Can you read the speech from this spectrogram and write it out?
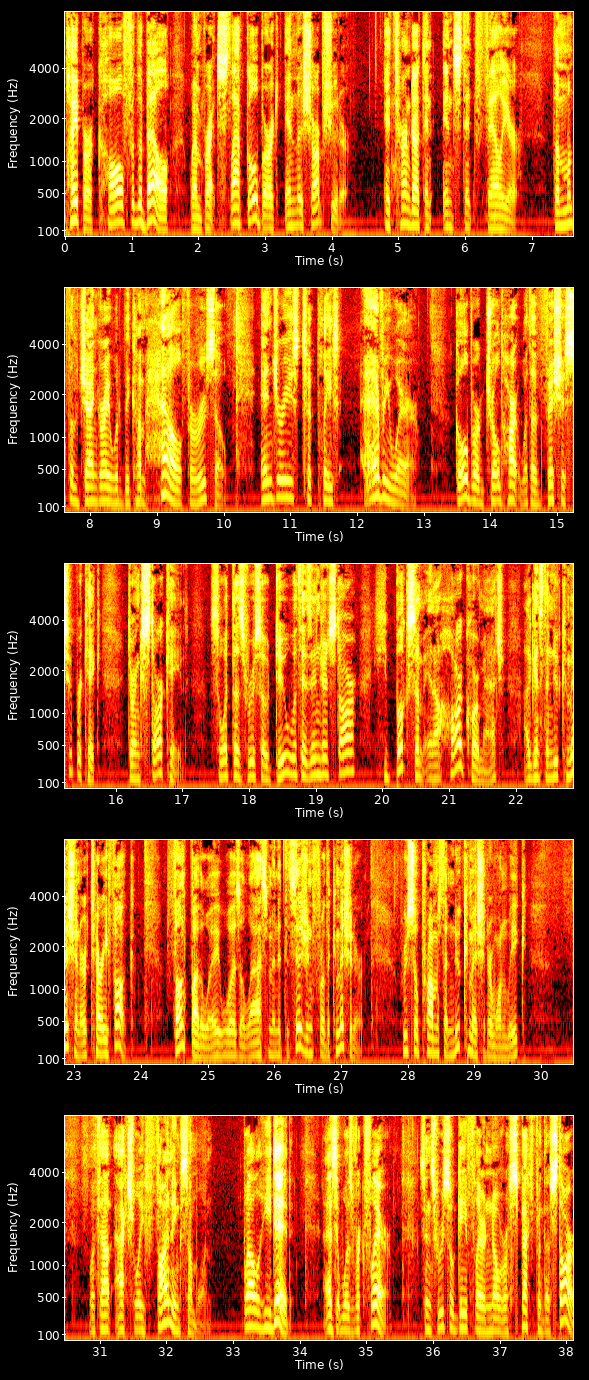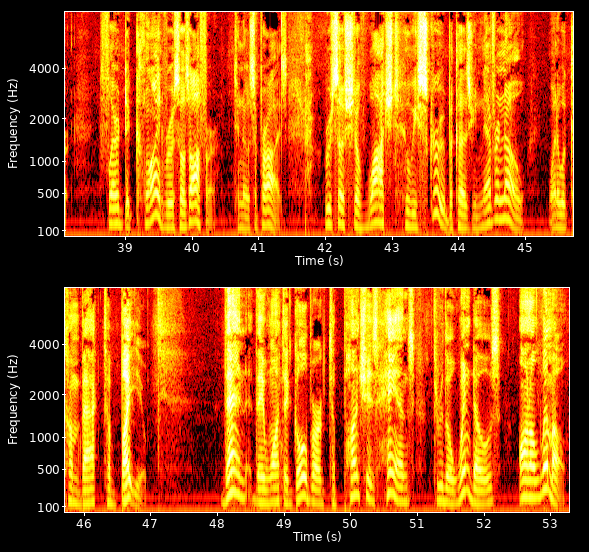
Piper called for the bell when Bret slapped Goldberg in the sharpshooter. It turned out an instant failure. The month of January would become hell for Russo. Injuries took place everywhere. Goldberg drilled Hart with a vicious superkick during Starcade. So what does Russo do with his injured star? He books him in a hardcore match against the new commissioner, Terry Funk. Funk, by the way, was a last minute decision for the commissioner. Russo promised a new commissioner one week without actually finding someone. Well, he did, as it was Ric Flair. Since Russo gave Flair no respect from the start, Flair declined Russo's offer, to no surprise. Russo should have watched who he screwed because you never know when it would come back to bite you. Then they wanted Goldberg to punch his hands through the windows on a limo.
